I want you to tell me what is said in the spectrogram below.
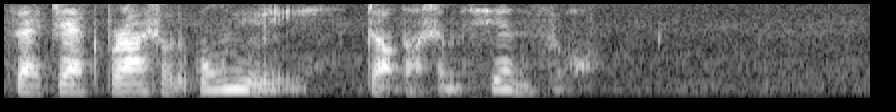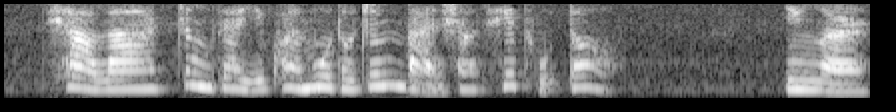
在 Jack brash 的公寓里找到什么线索。恰拉正在一块木头砧板上切土豆。因而，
